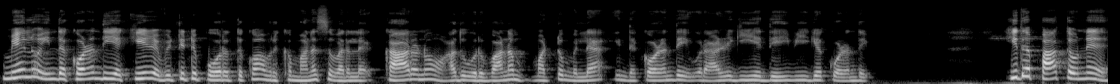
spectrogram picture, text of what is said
மேலும் இந்த குழந்தைய கீழே விட்டுட்டு போறதுக்கும் அவருக்கு மனசு வரல. காரணம் அது ஒரு வனம் மட்டும் இல்லை இந்த குழந்தை ஒரு அழகிய தெய்வீக குழந்தை. இதை பார்த்தோன்னே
